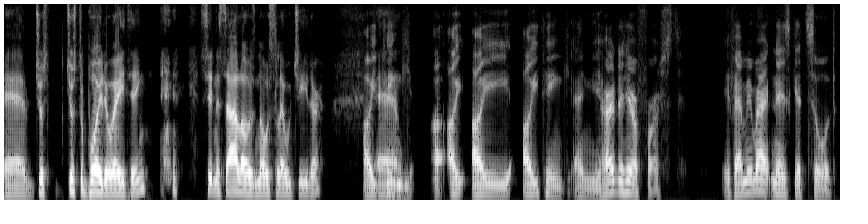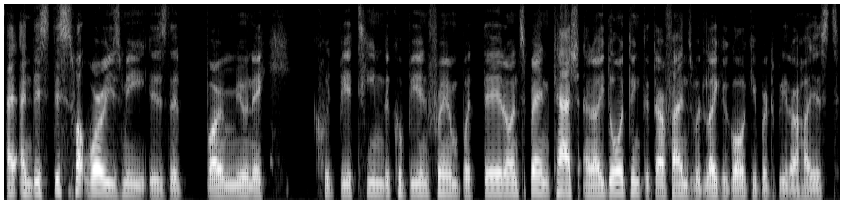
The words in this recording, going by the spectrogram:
Uh, just just a by the way thing. Sinisalo is no slouch either. I think I I I think, and you heard it here first. If Emi Martinez gets sold, and, and this this is what worries me is that Bayern Munich could be a team that could be in for him, but they don't spend cash, and I don't think that their fans would like a goalkeeper to be their highest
